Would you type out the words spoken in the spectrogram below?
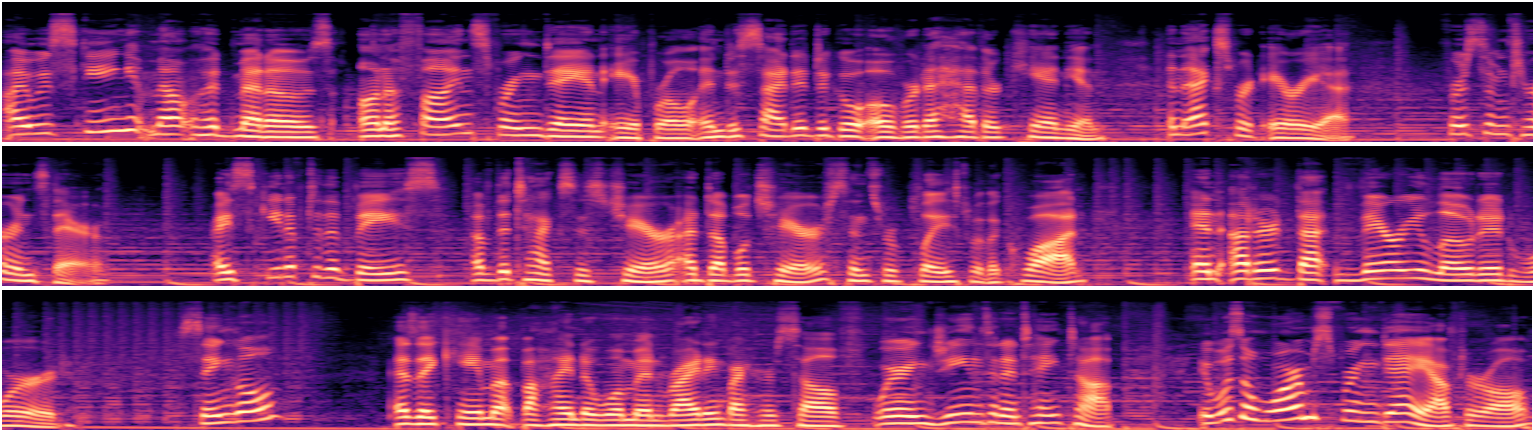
I was skiing at Mount Hood Meadows on a fine spring day in April and decided to go over to Heather Canyon, an expert area, for some turns there. I skied up to the base of the Texas chair, a double chair since replaced with a quad, and uttered that very loaded word single as I came up behind a woman riding by herself, wearing jeans and a tank top. It was a warm spring day, after all.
